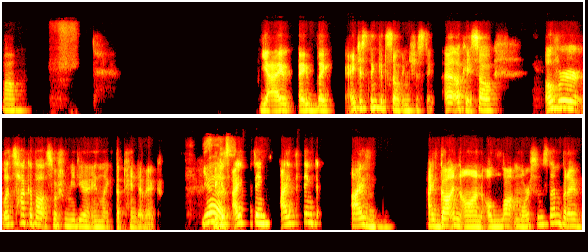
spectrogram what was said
Wow yeah i i like i just think it's so interesting. Uh, okay so over let's talk about social media in like the pandemic. Yeah because i think i think i've i've gotten on a lot more since then but i've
